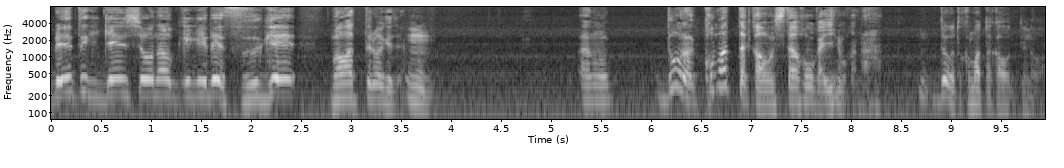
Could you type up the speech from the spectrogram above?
霊的現象なおかげですげえ回ってるわけじゃん、うん。あのどうなん困った顔した方がいいのかな。どういうこと困った顔っていうのは？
